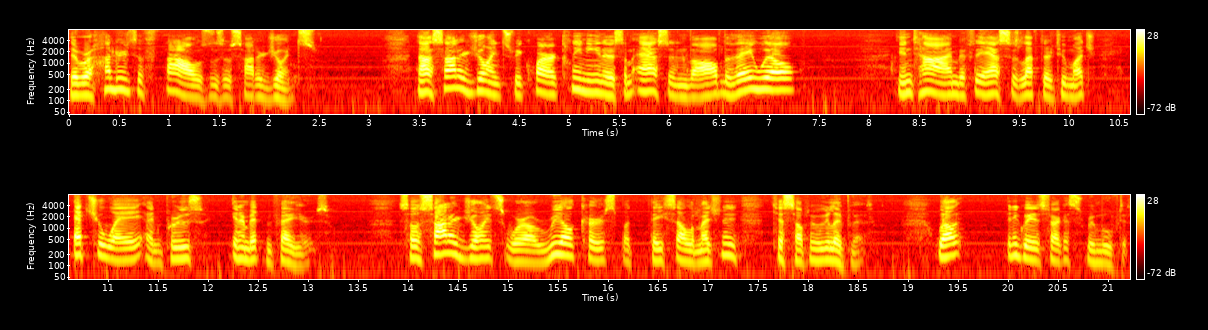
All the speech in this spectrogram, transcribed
There were hundreds of thousands of solder joints. Now solder joints require cleaning and there's some acid involved they will, in time, if the acid is left there too much, etch away and produce intermittent failures. So solder joints were a real curse, but they seldom mention it, just something we lived with. Well, integrated circuits removed it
